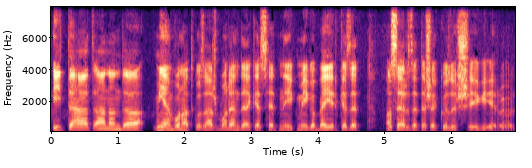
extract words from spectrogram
Így tehát, Ánanda, milyen vonatkozásban rendelkezhetnék még a beérkezett a szerzetesek közösségéről?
